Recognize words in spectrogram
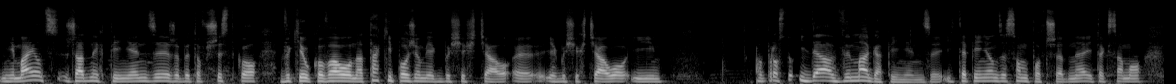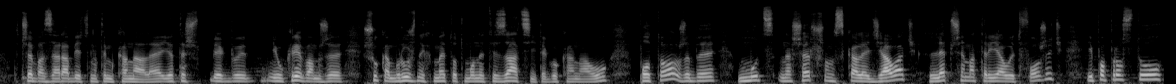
nie mając żadnych pieniędzy, żeby to wszystko wykiełkowało na taki poziom, jakby się chciało, e, jakby się chciało i po prostu idea wymaga pieniędzy i te pieniądze są potrzebne i tak samo trzeba zarabiać na tym kanale. Ja też jakby nie ukrywam, że szukam różnych metod monetyzacji tego kanału po to, żeby móc na szerszą skalę działać, lepsze materiały tworzyć i po prostu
